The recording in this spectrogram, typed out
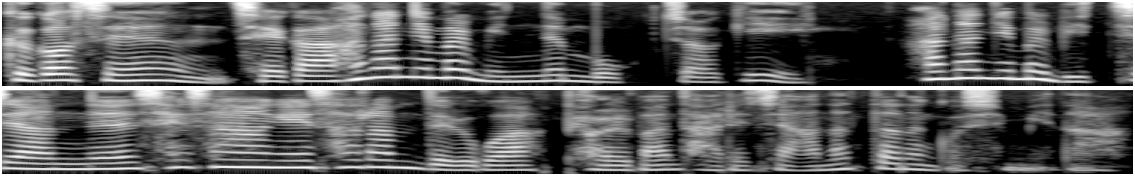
그것은 제가 하나님을 믿는 목적이 하나님을 믿지 않는 세상의 사람들과 별반 다르지 않았다는 것입니다.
